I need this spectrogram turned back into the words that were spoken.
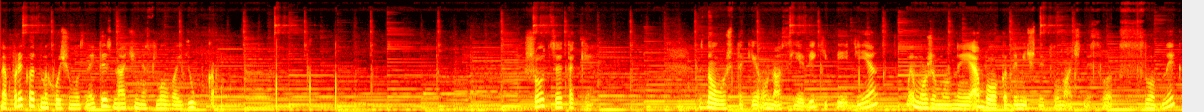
Наприклад, ми хочемо знайти значення слова юбка. Що це таке? Знову ж таки, у нас є Вікіпедія. Ми можемо в неї або академічний тлумачний словник,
